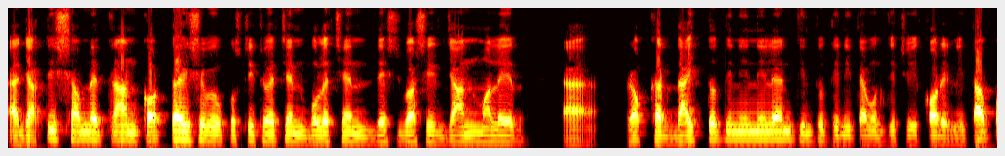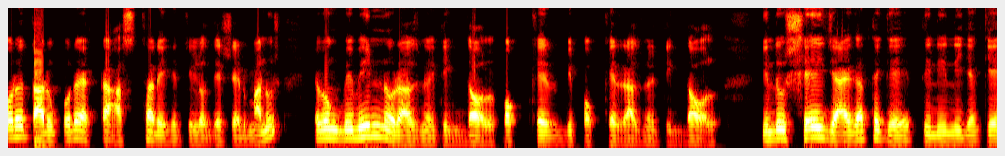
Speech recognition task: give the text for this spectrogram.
জাতির সামনে ত্রাণকর্তা হিসেবে উপস্থিত হয়েছেন, বলেছেন দেশবাসীর জানমালের রক্ষার দায়িত্ব তিনি নিলেন, কিন্তু তিনি তেমন কিছুই করেননি। তারপরে তার উপরে একটা আস্থা রেখেছিল দেশের মানুষ এবং বিভিন্ন রাজনৈতিক দল, পক্ষের বিপক্ষের রাজনৈতিক দল। কিন্তু সেই জায়গা থেকে তিনি নিজেকে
